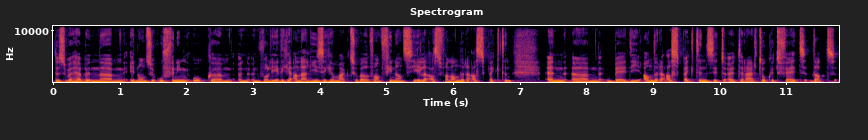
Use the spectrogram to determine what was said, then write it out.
Dus we hebben um, in onze oefening ook um, een, een, volledige analyse gemaakt, zowel van financiële als van andere aspecten. En um, bij die andere aspecten zit uiteraard ook het feit dat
